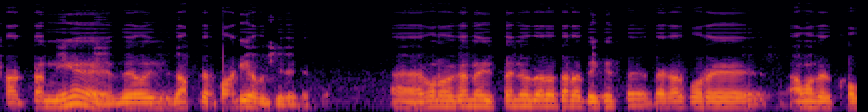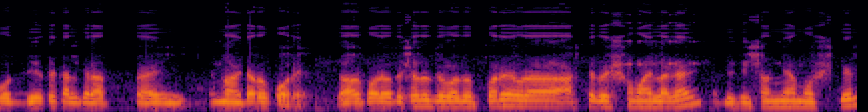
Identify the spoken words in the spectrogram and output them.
সারটা নিয়ে যে ওই আমাদের পার্টি অফিসে রেখেছে। হ্যাঁ এখন ওইখানে স্থানীয় যারা তারা দেখেছে দেখার পরে আমাদের খবর দিয়েছে কালকে রাত প্রায় নয়টারও পরে যাওয়ার পরে ওদের সাথে যোগাযোগ করে ওরা আসতে বেশ সময় লাগায় ডিসিশন নেওয়া মুশকিল।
